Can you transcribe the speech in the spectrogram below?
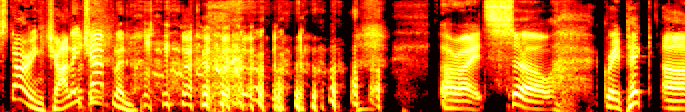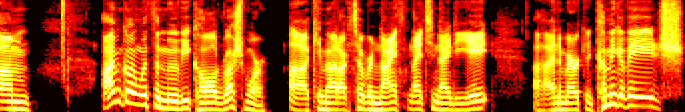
Starring Charlie Chaplin. All right. So, great pick. Um I'm going with the movie called Rushmore. Uh came out October 9th, 1998. Uh, an American coming of age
